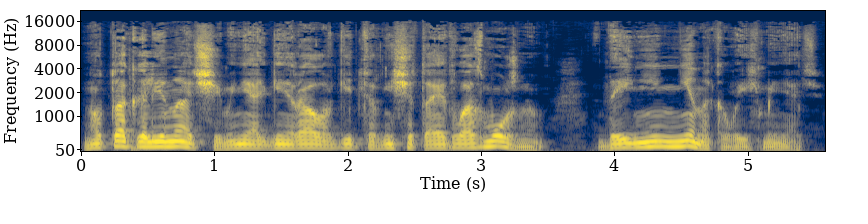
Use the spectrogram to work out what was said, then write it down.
Но так или иначе, менять генералов Гитлер не считает возможным, да и не, не на кого их менять.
